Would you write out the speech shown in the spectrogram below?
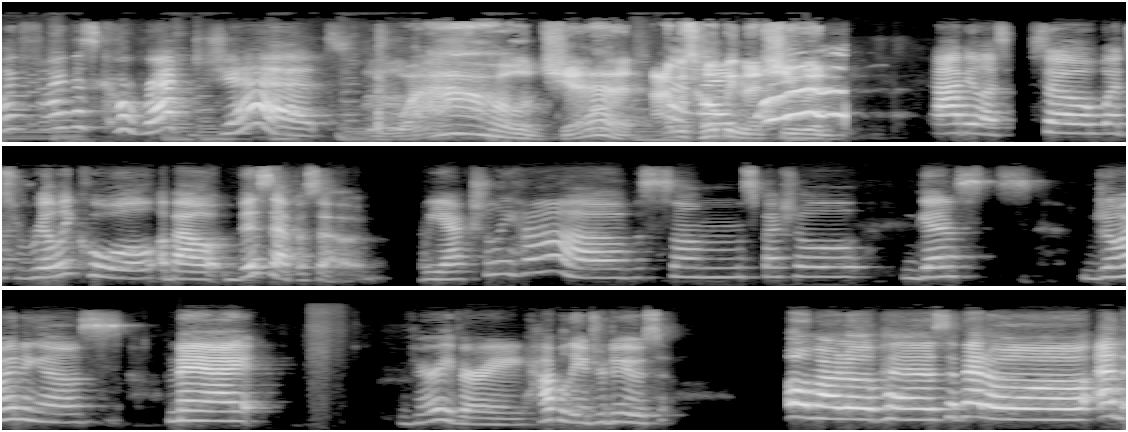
five five is correct, Jet. Wow, Jet. I was hoping that she would. Fabulous. So, what's really cool about this episode, we actually have some special guests joining us. May I very, very happily introduce Omar Lopez Cepero and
